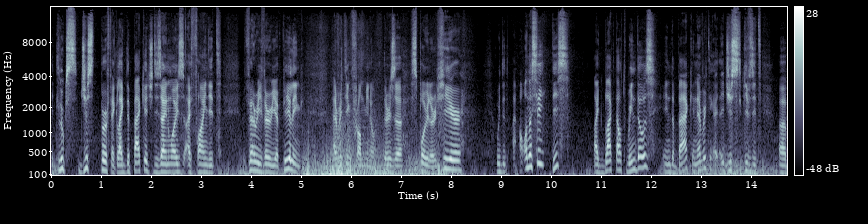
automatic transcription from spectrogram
it looks just perfect. Like the package design-wise, I find it very, very appealing. Everything from, you know, there's a spoiler here. With it, honestly, this, like blacked out windows in the back and everything, it just gives it a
